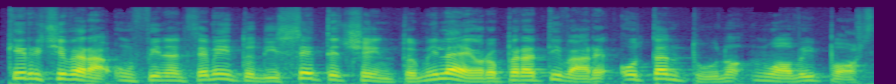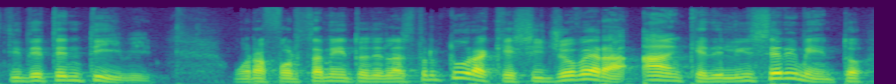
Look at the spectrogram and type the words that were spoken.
che riceverà un finanziamento di 700 mila euro per attivare 81 nuovi posti detentivi. Un rafforzamento della struttura che si gioverà anche dell'inserimento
